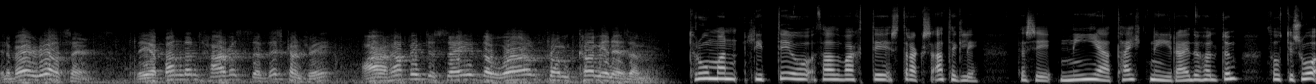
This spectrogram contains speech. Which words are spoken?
In a very real sense. The abundant harvests of this country are helping to save the world from communism. Trúmann hlíti og það vakti strax aðtegli. Þessi nýja tækni í ræðuhöldum þótti svo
